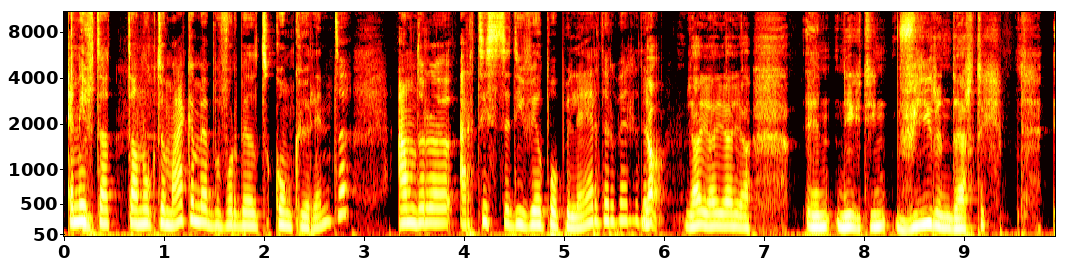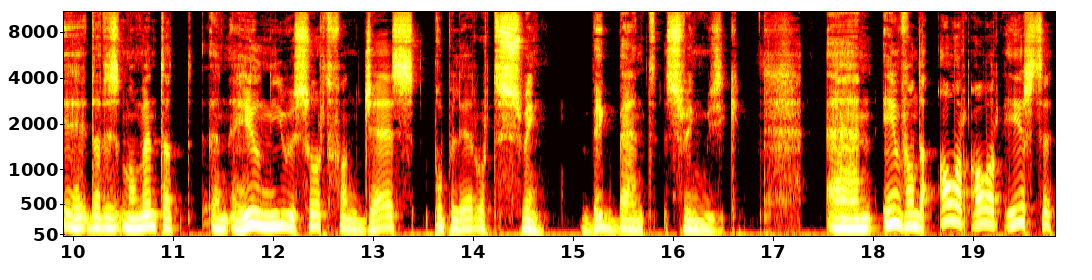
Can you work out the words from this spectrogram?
En heeft dat dan ook te maken met bijvoorbeeld concurrenten? Andere artiesten die veel populairder werden? Ja, ja, ja, ja. In 1934, eh, dat is het moment dat een heel nieuwe soort van jazz populair wordt, swing. Big band swingmuziek. En een van de aller, allereerste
